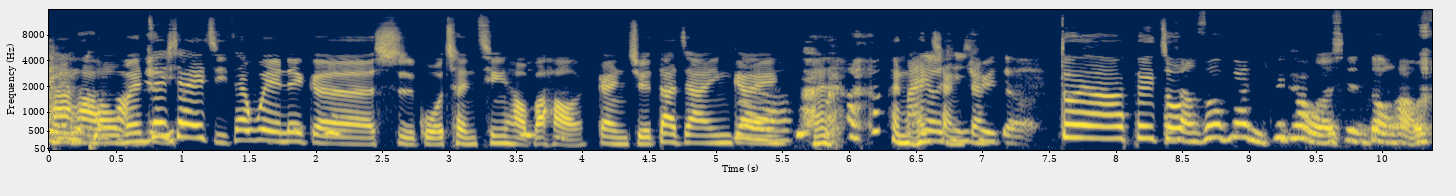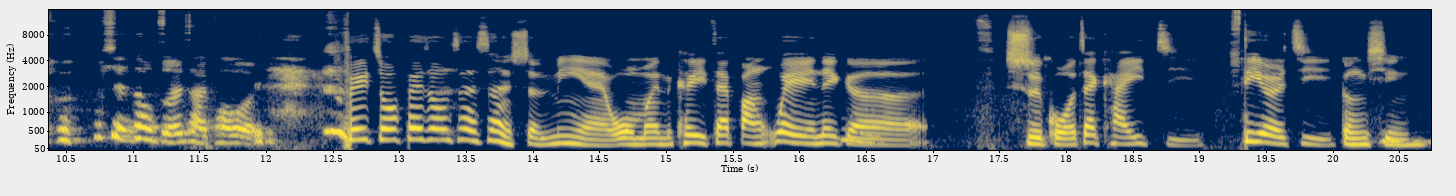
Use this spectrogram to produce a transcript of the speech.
好好，我们在下一集再为那个史国澄清，好不好？感觉大家应该很很难想象。对啊，非洲。我想说，不然你去看我的限动好了，限动昨天才 po 而已。非洲，非洲真的是很神秘哎，我们可以再帮为那个史国再开一集。第二季更新，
